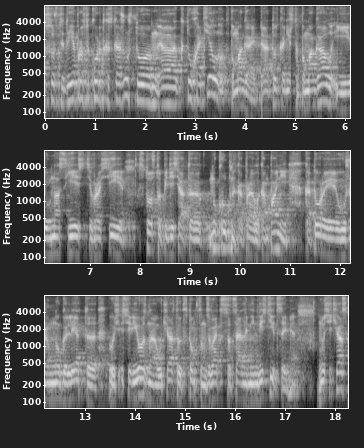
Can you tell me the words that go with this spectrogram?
Слушайте, да я просто коротко скажу, что э, кто хотел помогать, да, тот, конечно, помогал, и у нас есть в России 100-150, ну, крупных, как правило, компаний, которые уже много лет серьезно участвуют в том, что называется социальными инвестициями. Но сейчас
